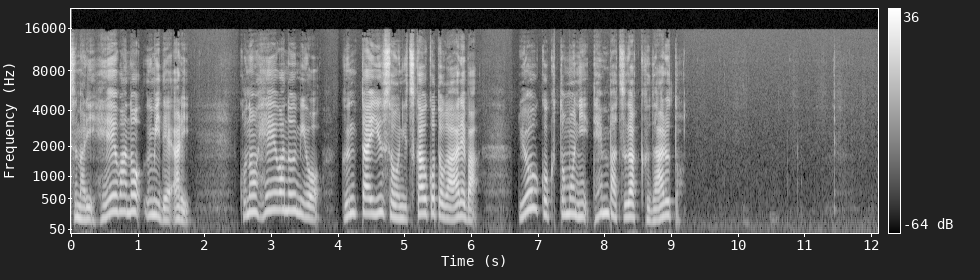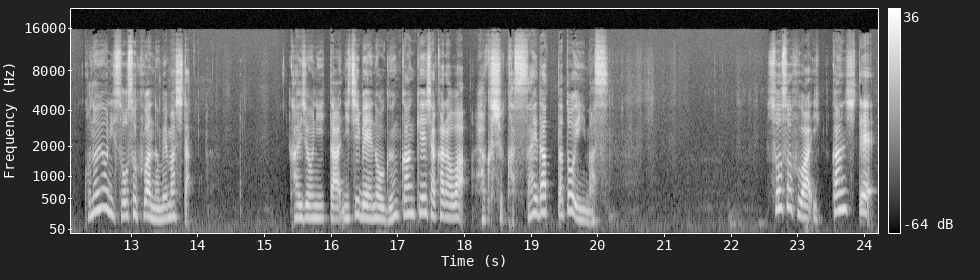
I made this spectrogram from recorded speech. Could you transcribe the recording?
つまり平和の海であり、この平和の海を軍隊輸送に使うことがあれば、両国ともに天罰が下ると。このように曽祖父は述べました。会場にいた日米の軍関係者からは拍手喝采だったといいます。曽祖父は一貫して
